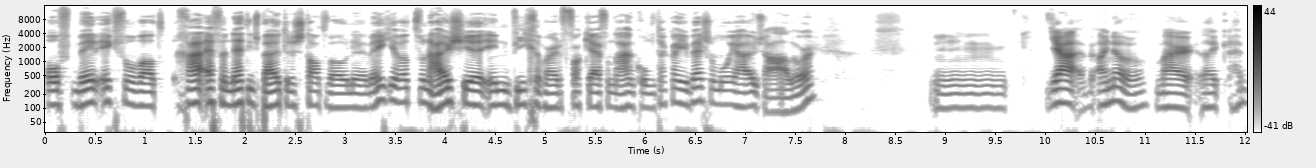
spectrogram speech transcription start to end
Of weet ik veel wat. Ga even net iets buiten de stad wonen. Weet je wat, een huisje in Wiegen waar de fuck jij vandaan komt. Daar kan je best wel mooie huizen halen hoor. Mm, ja, I know. Maar like, heb-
